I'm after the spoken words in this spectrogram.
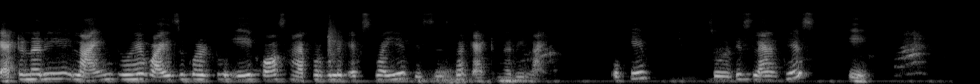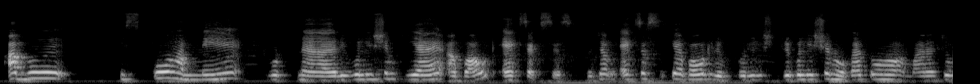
catenary line जो है y is equal to a cos hyperbolic x y है. This is the catenary line. Okay. So this length is a. अब इसको हमने रिवोल्यूशन किया है अबाउट एक्स एक्सेस तो जब एक्स एक्सेस के अबाउट रिवोल्यूशन होगा तो हमारा जो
